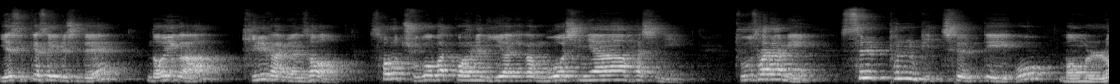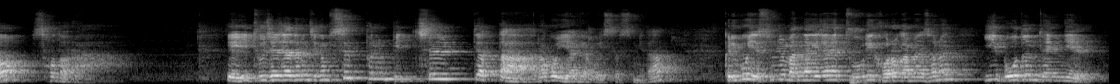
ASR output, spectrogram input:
예수께서 이르시되 너희가 길 가면서 서로 주고받고 하는 이야기가 무엇이냐 하시니 두 사람이 슬픈 빛을 띠고 머물러 서더라. 예, 이 두 제자들은 지금 슬픈 빛을 띄었다라고 이야기하고 있었습니다. 그리고 예수님을 만나기 전에 둘이 걸어가면서는 이 모든 된 일,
